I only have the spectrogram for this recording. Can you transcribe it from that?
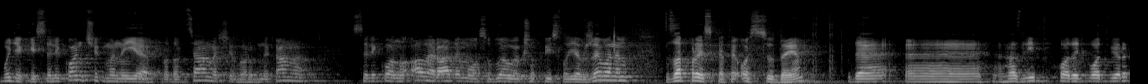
будь-який силікончик. Ми не є продавцями чи виробниками силікону, але радимо, особливо якщо крісло є вживаним, заприскати ось сюди, де е, газліфт входить в отвір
